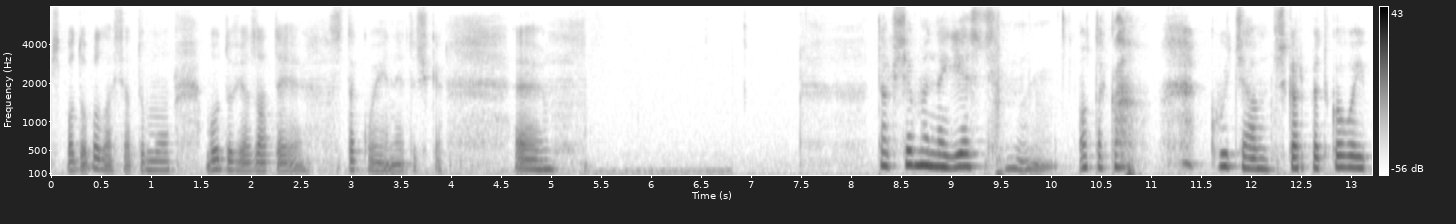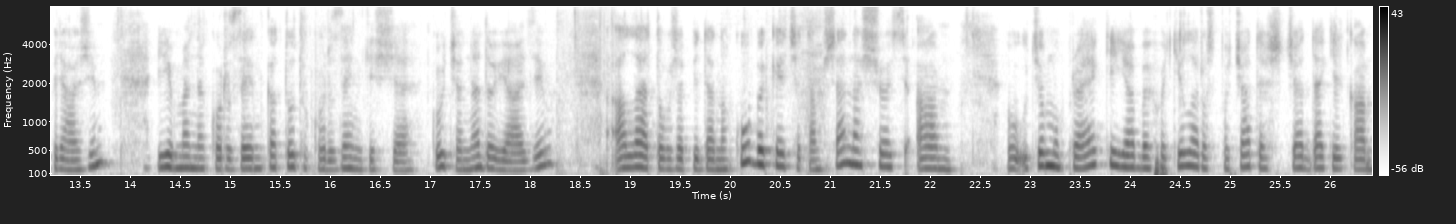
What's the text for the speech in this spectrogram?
сподобалася, тому буду в'язати з такої ниточки. Е, Так, ще в мене є отака куча шкарпеткової пряжі. І в мене корзинка. Тут у корзинці ще куча недов'язів, але то вже піде на кубики чи там ще на щось. А у цьому проєкті я би хотіла розпочати ще декілька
